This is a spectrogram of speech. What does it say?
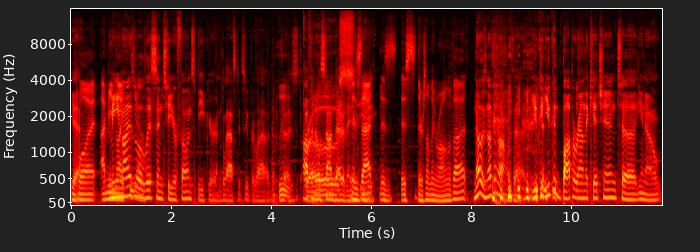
Yeah. But I I mean, mean, you like, might as well yeah. listen to your phone speaker and blast it super loud mm. because often it'll sound better than your Is TV. that is is there something wrong with that? No, there's nothing wrong with that. you can you can bop around the kitchen to you know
